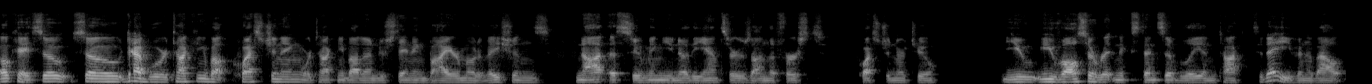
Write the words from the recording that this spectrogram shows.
Okay, so so Deb, we're talking about questioning. We're talking about understanding buyer motivations, not assuming you know the answers on the first question or two. You you've also written extensively and talked today even about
